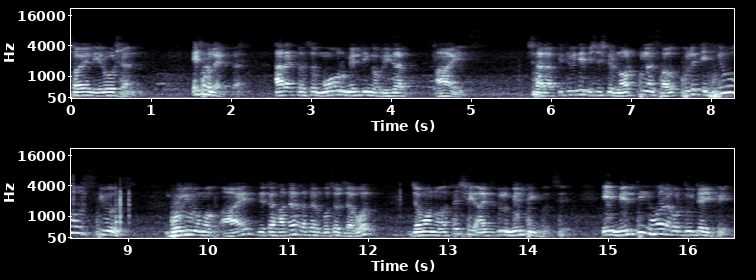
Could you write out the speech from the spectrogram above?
soil erosion এটা হলো একটা। আর একটা হচ্ছে more melting of reserve ice সারা পৃথিবীতে বিশেষ করে নর্থ পোল এন্ড সাউথ পোলে যে huge huge volume of ice যেটা হাজার হাজার বছর যাবত জমানো আছে, সেই আইসগুলো মেল্টিং হচ্ছে। এই মেল্টিং হওয়ার আবার দুইটা ইফেক্ট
